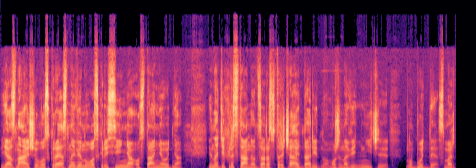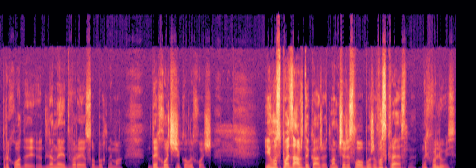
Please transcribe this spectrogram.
Я знаю, що воскресне він у Воскресіння останнього дня. Іноді християни от зараз втрачають да, рідного, може на війні, чи ну, будь-де. Смерть приходить, для неї дверей особих нема. Де хочеш і коли хочеш. І Господь завжди каже нам через Слово Боже, воскресне, не хвилюйся.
